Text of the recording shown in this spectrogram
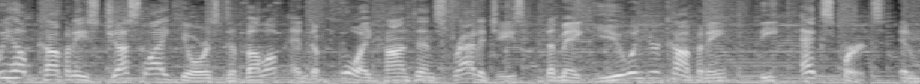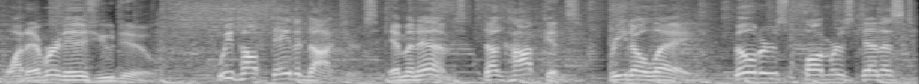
we help companies just like yours develop and deploy content strategies that make you and your company the experts in whatever it is you do. We've helped data doctors, M&M's, Doug Hopkins, Frito-Lay, builders, plumbers, dentists,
